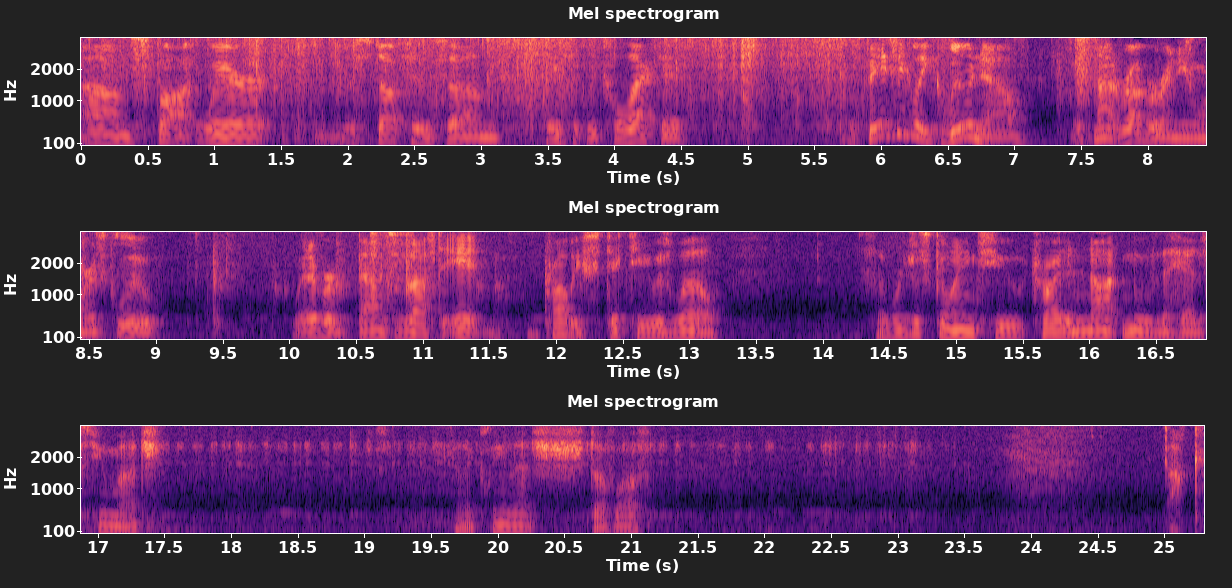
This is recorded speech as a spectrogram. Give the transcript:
um, spot where the stuff is um, basically collected. It's basically glue now. It's not rubber anymore, it's glue. Whatever bounces off to it will probably stick to you as well. So we're just going to try to not move the heads too much. Kind of clean that stuff off. Fuck.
